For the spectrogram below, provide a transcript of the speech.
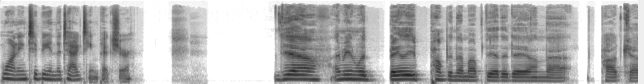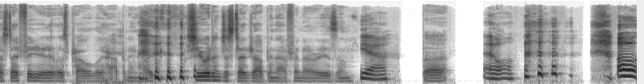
wanting to be in the tag team picture. Yeah, I mean, with Bayley pumping them up the other day on that podcast, I figured it was probably happening. Like she wouldn't just start dropping that for no reason. yeah. But Oh. oh,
